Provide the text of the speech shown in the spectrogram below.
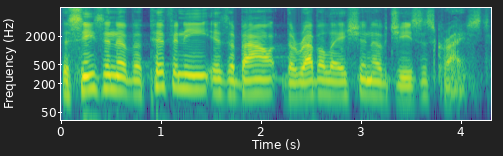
The season of Epiphany is about the revelation of Jesus Christ.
